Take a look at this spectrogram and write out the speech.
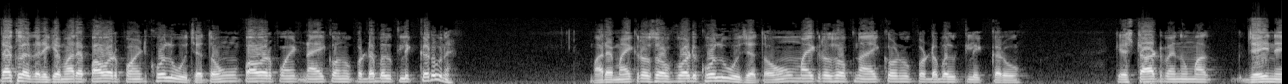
દાખલા તરીકે મારે પાવર પોઈન્ટ ખોલવું છે, તો હું પાવર પોઈન્ટના આઇકોન ઉપર ડબલ ક્લિક કરું ને? મારે માઇક્રોસોફ્ટ વર્ડ ખોલવું છે, તો હું માઇક્રોસોફ્ટના આઇકોન ઉપર ડબલ ક્લિક કરું. કે સ્ટાર્ટ મેનુમાં જઈને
